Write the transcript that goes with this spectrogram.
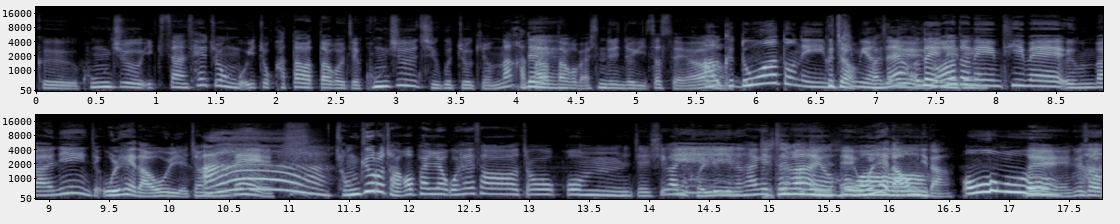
그 공주, 익산, 세종 뭐 이쪽 갔다 왔다고 이제 공주 지구 쪽이었나 갔다 네. 왔다고 말씀드린 적이 있었어요. 아, 그 No Other Name? 팀이었나요? 맞아요. 네, No Other 네, 네. Name 팀의 음반이 이제 올해 나올 예정인데 아, 정규로 작업하려고 해서 조금 이제 시간이 걸리기는. 하겠지만 네, 와. 올해 나옵니다. 오. 네, 그래서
